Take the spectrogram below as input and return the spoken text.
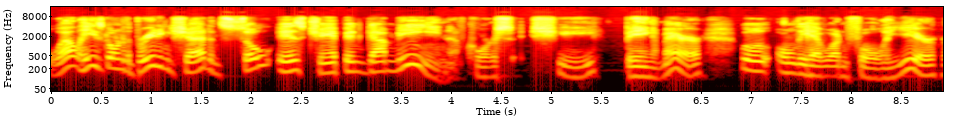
Well, he's going to the breeding shed, and so is Champion Gamine. Of course, she being a mare, will only have one full year.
